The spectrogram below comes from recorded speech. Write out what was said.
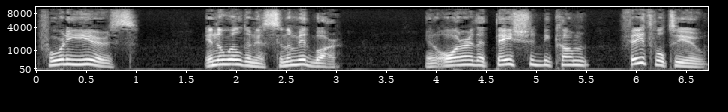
40 years, in the wilderness, in the midbar, in order that they should become faithful to you.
